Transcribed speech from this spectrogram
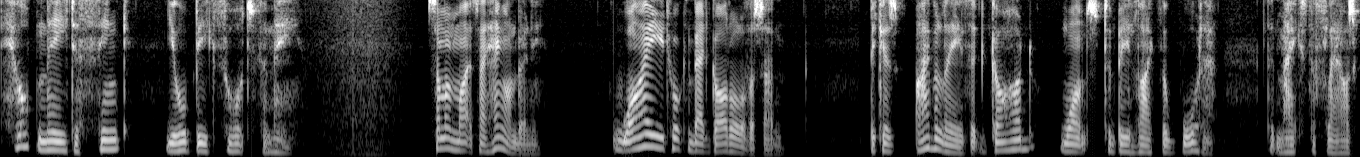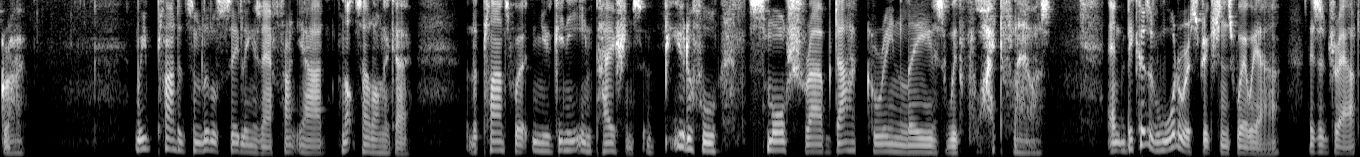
help me to think your big thoughts for me. Someone might say, hang on, Berni, why are you talking about God all of a sudden? Because I believe that God wants to be like the water that makes the flowers grow. We planted some little seedlings in our front yard not so long ago, the plants were New Guinea impatiens, a beautiful small shrub, dark green leaves with white flowers. And because of water restrictions where we are, there's a drought,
